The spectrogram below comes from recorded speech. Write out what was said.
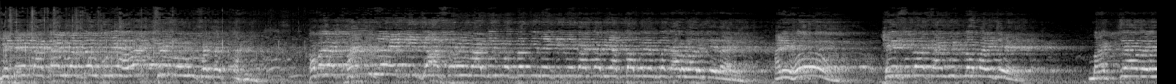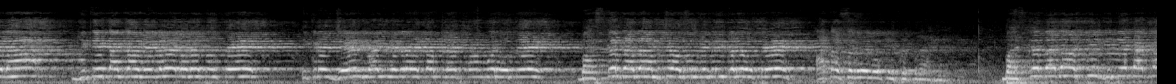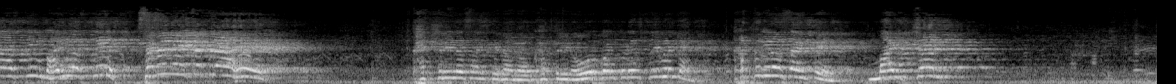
गीते काकांबद्दल कुणी आरक्षण करू शकत नाही. आम्हाला खात्री आहे की जास्त मार्गी पद्धतीने गीते काकांनी आतापर्यंत कारभार केला आहे आणि हो हे सुद्धा सांगितलं पाहिजे. मागच्या वेळेला गीते काका वेगळे लढत होते इकडे जयंत भाई वेगळ्या एका प्लॅटफॉर्मवर होते. भास्कर दादा आमच्या अजून वेगळीकडे होते. आता सगळे लोक एकत्र आहेत. भास्कर दादा असतील गीते काका असतील भाई असतील सगळे एकत्र आहेत. खात्रीनं सांगते दादा खात्रीनं. ओव्हर कॉन्फिडन्स नाही बरं काय खात्रीनं सांगते. मायचन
